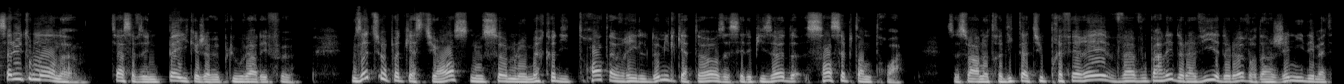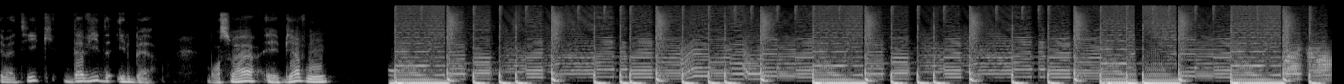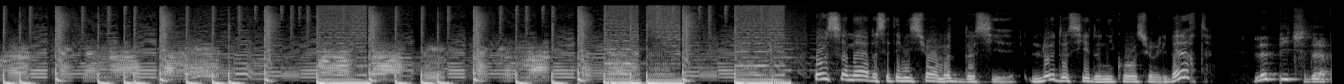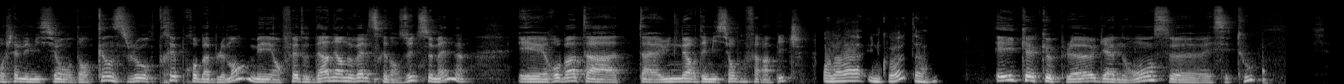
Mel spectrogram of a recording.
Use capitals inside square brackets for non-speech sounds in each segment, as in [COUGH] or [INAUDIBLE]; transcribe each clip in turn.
Salut tout le monde Tiens, ça faisait une paye que j'avais plus ouvert les feux. Vous êtes sur Podcast Science, nous sommes le mercredi 30 avril 2014 et c'est l'épisode 173. Ce soir, notre dictature préférée va vous parler de la vie et de l'œuvre d'un génie des mathématiques, David Hilbert. Bonsoir et bienvenue. Au sommaire de cette émission en mode dossier, le dossier de Nico sur Hilbert, le pitch de la prochaine émission dans 15 jours très probablement, mais en fait aux dernières nouvelles serait dans une semaine. Et Robin, t'as as une heure d'émission pour faire un pitch. On aura une quote. Et quelques plugs, annonces, euh, et c'est tout.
